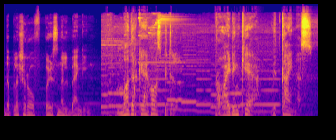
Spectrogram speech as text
The pleasure of personal banking. Mother care hospital. Providing care with kindness.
